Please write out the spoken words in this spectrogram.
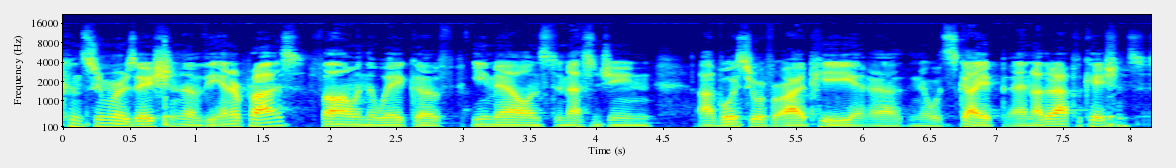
consumerization of the enterprise, following the wake of email, instant messaging, uh, voice over IP, uh, you know, with Skype and other applications?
